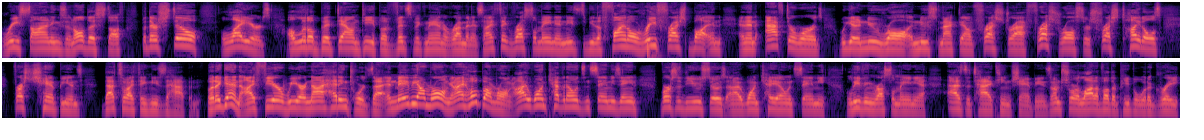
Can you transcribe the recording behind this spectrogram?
re-signings, and all this stuff, but there's still layers a little bit down deep of Vince McMahon remnants. And I think WrestleMania needs to be the final refresh button, and then afterwards we get a new Raw, a new SmackDown, fresh draft, fresh rosters, fresh titles, fresh champions. That's what I think needs to happen. But again, I fear we are not heading towards that. And maybe I'm wrong, and I hope I'm wrong. I want Kevin Owens and Sami Zayn versus the Usos, and I want KO and Sami leaving WrestleMania as the tag team champions. I'm sure a lot of other people would agree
